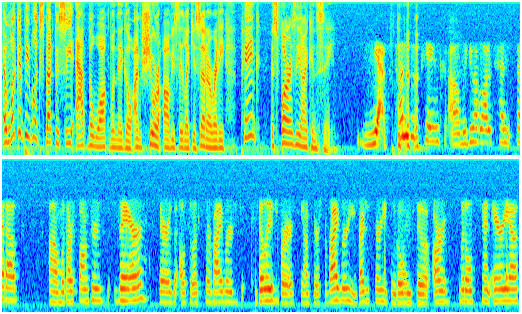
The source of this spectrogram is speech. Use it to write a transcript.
And what can people expect to see at the walk when they go? I'm sure, obviously, like you said already, pink as far as the eye can see. Yes, tons of pink. Um, we do have a lot of tents set up um, with our sponsors there. There's also a survivors village where, you know, if you're a survivor, you register, you can go into our little tent area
